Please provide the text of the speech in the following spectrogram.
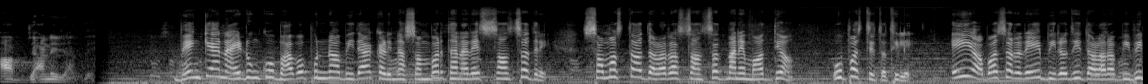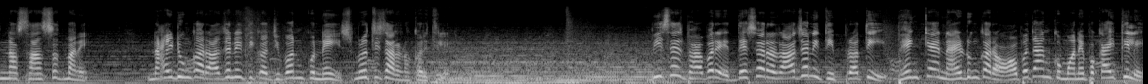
आप जाने जाते हैं ଭେଙ୍କୟା ନାଇଡୁଙ୍କୁ ଭାବପୂର୍ଣ୍ଣ ବିଦାୟକାଳୀନ ସମ୍ବର୍ଦ୍ଧନାରେ ସଂସଦରେ ସମସ୍ତ ଦଳର ସାଂସଦମାନେ ମଧ୍ୟ ଉପସ୍ଥିତ ଥିଲେ ଏହି ଅବସରରେ ବିରୋଧୀ ଦଳର ବିଭିନ୍ନ ସାଂସଦମାନେ ନାଇଡୁଙ୍କ ରାଜନୈତିକ ଜୀବନକୁ ନେଇ ସ୍ମୃତିଚାରଣ କରିଥିଲେ ବିଶେଷ ଭାବରେ ଦେଶର ରାଜନୀତି ପ୍ରତି ଭେଙ୍କୟା ନାଇଡୁଙ୍କର ଅବଦାନକୁ ମନେ ପକାଇଥିଲେ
